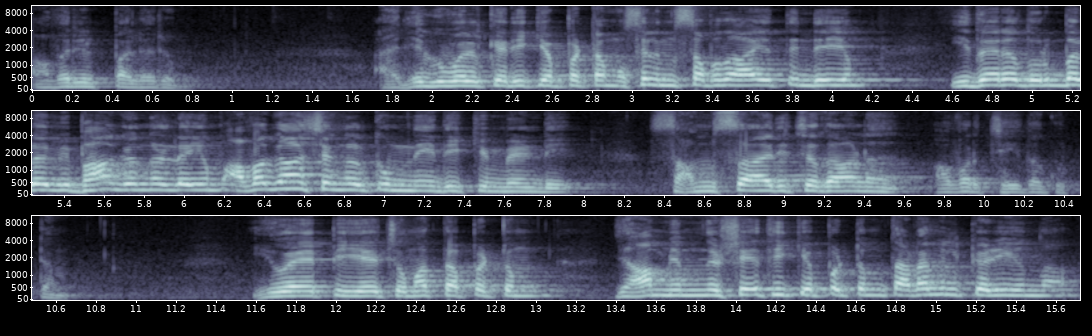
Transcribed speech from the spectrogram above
അവരിൽ പലരും. അരികുവൽക്കരിക്കപ്പെട്ട മുസ്ലിം സമുദായത്തിന്റെയും ഇതര ദുർബല വിഭാഗങ്ങളുടെയും അവകാശങ്ങൾക്കും നീതിക്കും വേണ്ടി സംസാരിച്ചതാണ് അവർ ചെയ്ത കുറ്റം. യു എ പി എ ചുമത്തപ്പെട്ടും ജാമ്യം നിഷേധിക്കപ്പെട്ടും തടവിൽ കഴിയുന്ന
